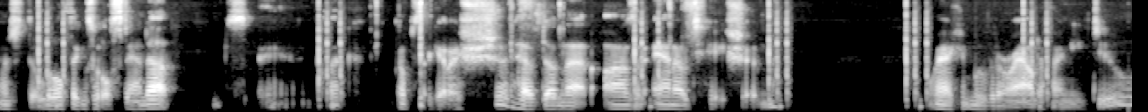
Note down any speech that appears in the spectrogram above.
And just the little things so it'll stand up. Oops, and click. Oops, again, I should have done that as an annotation where I can move it around if I need to.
